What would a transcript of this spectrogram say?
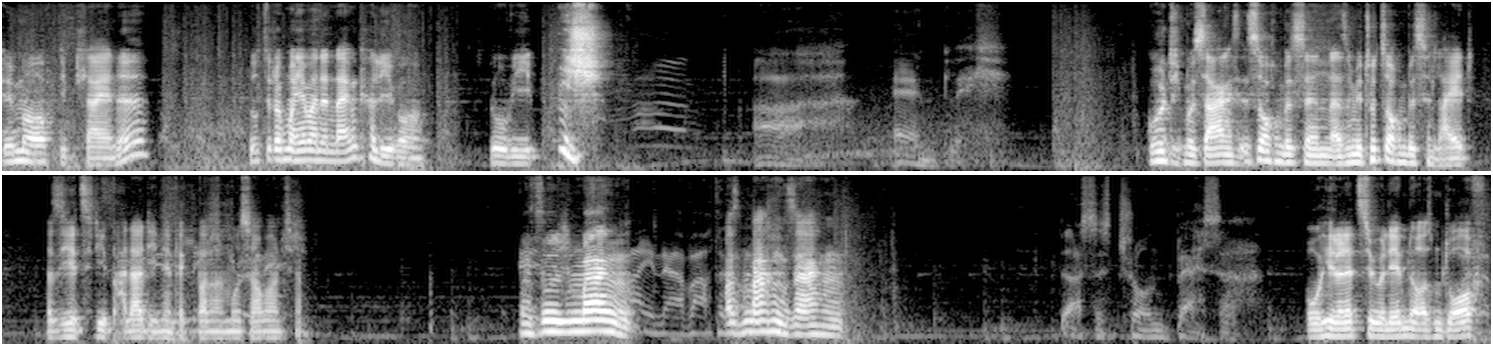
Immer auf die Kleine. Such dir doch mal jemanden in deinem Kaliber. So wie ich. Endlich. Gut, ich muss sagen, es ist auch ein bisschen, also mir tut es auch ein bisschen leid, dass ich jetzt die Paladine wegballern muss, aber tja. Was soll ich machen? Was machen Sachen? Das ist schon besser. Oh, hier der letzte Überlebende aus dem Dorf.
